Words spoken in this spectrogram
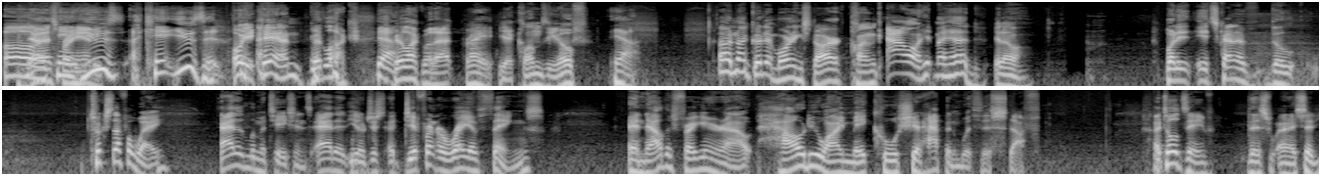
oh, Yeah, I can't use. I can't use it. Oh, you can. Good luck. Yeah. Good luck with that. Right. Yeah, clumsy oaf. Yeah. I'm not good at Morningstar. Clunk. Ow! I hit my head. You know. But it, it's kind of the took stuff away, added limitations, added you know just a different array of things, and now they're figuring out how do I make cool shit happen with this stuff. I told Zave this, and I said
